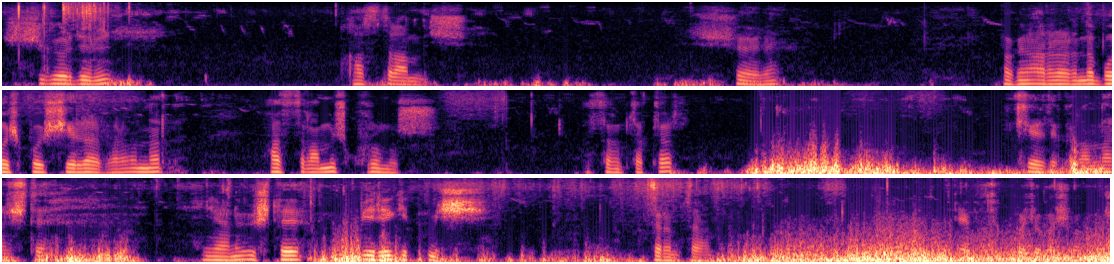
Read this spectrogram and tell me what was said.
şu gördüğünüz hastalanmış. Şöyle. Bakın aralarında boş boş şeyler var. Onlar hastalanmış, kurumuş. Bu sarımsaklar. Geride kalanlar işte yani üçte biri gitmiş sarımsağın. Hepsi koca baş olmuş.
